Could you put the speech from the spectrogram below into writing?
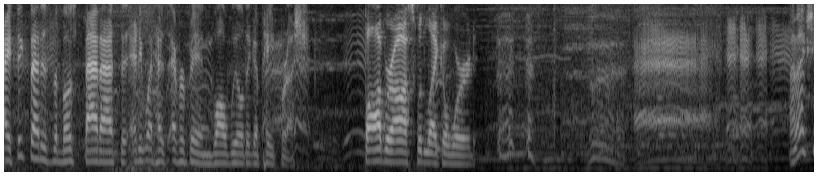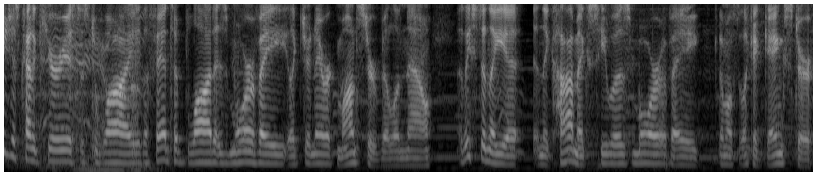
I think that is the most badass that anyone has ever been while wielding a paintbrush. Bob Ross would like a word. I'm actually just kind of curious as to why the Phantom Blot is more of a like generic monster villain now. At least in the uh, in the comics, he was more of a almost like a gangster,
